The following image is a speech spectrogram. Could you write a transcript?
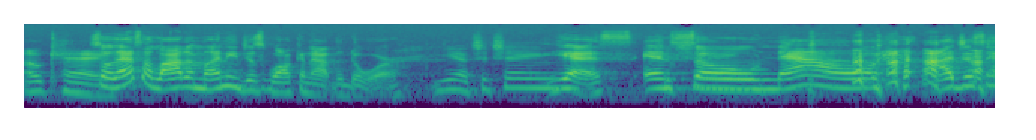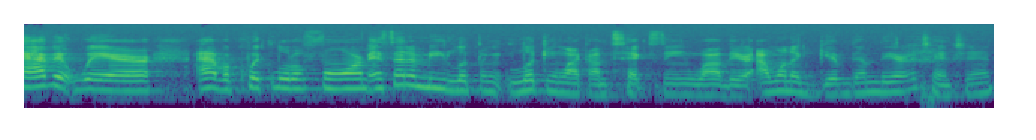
Okay So that's a lot of money just walking out the door. yeah cha-ching Yes. And so Cha-ching. now I just have it where I have a quick little form. Instead of me looking looking like I'm texting while they're, I want to give them their attention.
